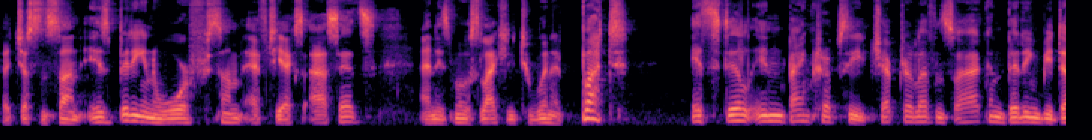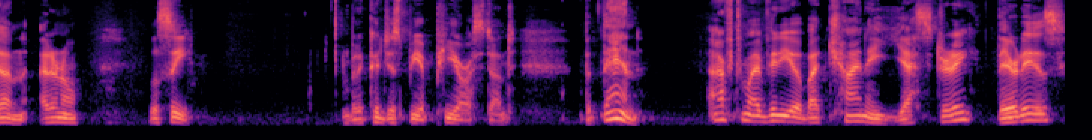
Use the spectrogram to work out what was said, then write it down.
that Justin Sun is bidding in a war for some FTX assets and is most likely to win it. But it's still in bankruptcy, Chapter 11. So, how can bidding be done? I don't know. We'll see. But it could just be a PR stunt. But then, after my video about China yesterday, there it is.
